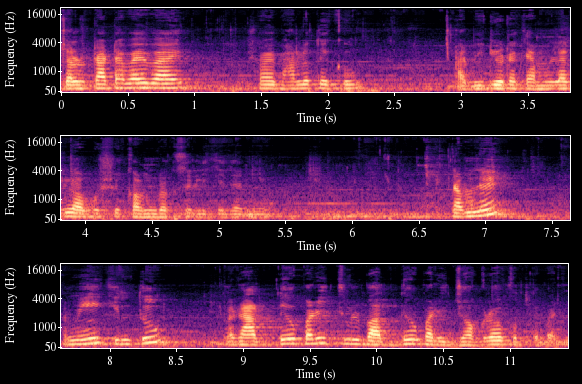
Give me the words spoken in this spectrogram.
চলো, টাটা, বাই বাই। সবাই ভালো থেকো। আর ভিডিওটা কেমন লাগল অবশ্যই কমেন্ট বক্সে লিখে জানিও। তার মানে আমি কিন্তু রাঁধতেও পারি, চুল বাঁধতেও পারি, ঝগড়াও করতে পারি।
